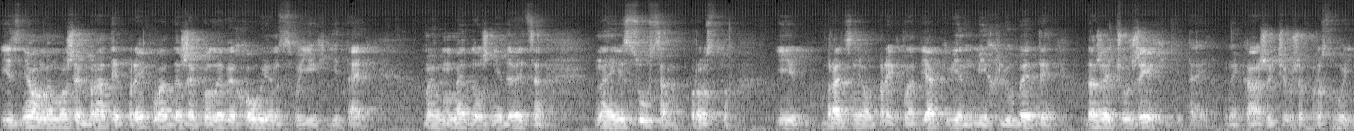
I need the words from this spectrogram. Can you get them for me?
І з нього ми можемо брати приклад, навіть коли виховуємо своїх дітей. Ми, ми повинні дивитися на Ісуса просто і брати з нього приклад, як він міг любити навіть чужих дітей, не кажучи вже про своїх,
